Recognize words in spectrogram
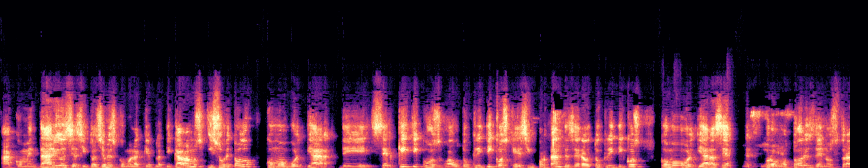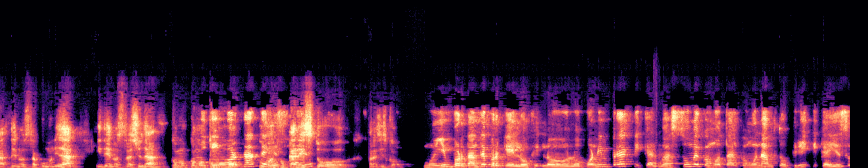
a comentarios y a situaciones como la que platicábamos y sobre todo cómo voltear de ser críticos o autocríticos, que es importante ser autocríticos, cómo voltear a ser promotores de nuestra, de nuestra comunidad y de nuestra ciudad. ¿Cómo, cómo, cómo, cómo enfocar esto, Francisco? Muy importante porque lo, lo, lo, pone en práctica, lo asume como tal, como una autocrítica, y eso,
